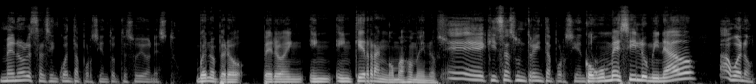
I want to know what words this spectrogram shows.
Menores al 50%, te soy honesto. Bueno, pero, pero ¿en, en, en qué rango más o menos? Eh, quizás un 30%. ¿Con un Messi iluminado? Ah, bueno,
